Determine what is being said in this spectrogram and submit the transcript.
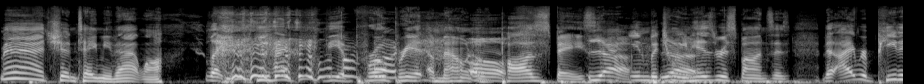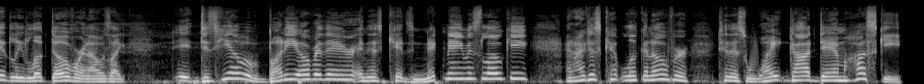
Man, it shouldn't take me that long. like he had the the fuck? appropriate amount Oh. of pause space Yeah, in between yeah. his responses that I repeatedly looked over and I was like, "I- does he have a buddy over there and this kid's nickname is Loki? And I just kept looking over to this white goddamn husky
